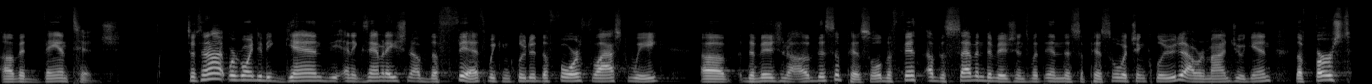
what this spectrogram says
of advantage. So tonight we're going to begin the, an examination of the fifth. We concluded the fourth last week of division of this epistle, the fifth of the seven divisions within this epistle, which include, I'll remind you again, the first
